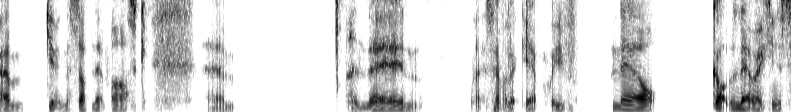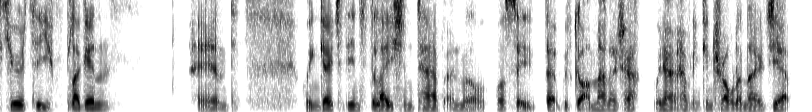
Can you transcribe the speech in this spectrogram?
um, giving the subnet mask. Um, and then let's have a look. Yeah, we've now got the networking and security plugin and we can go to the installation tab and we'll we'll see that we've got a manager. We don't have any controller nodes yet.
